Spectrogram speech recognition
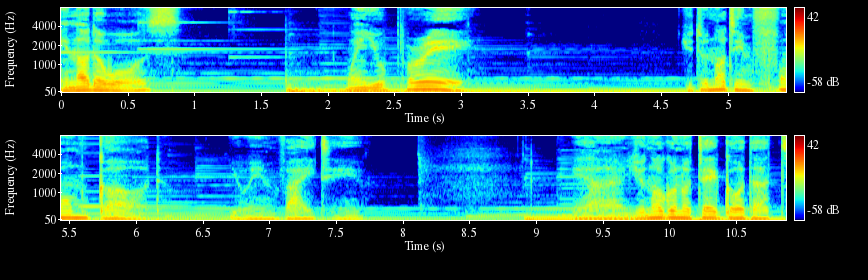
In other words, when you pray, you do not inform God, you invite Him. Yeah, you're not going to tell God that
